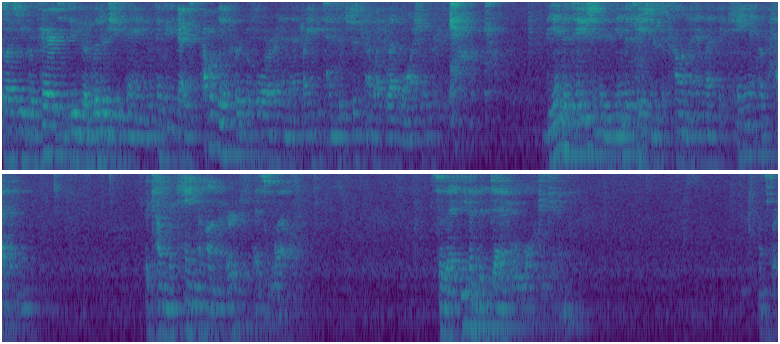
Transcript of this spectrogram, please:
So as we prepare to do the liturgy thing, the thing that you guys probably have heard before and that might be tempted to just kind of like let wash over you. The invitation is the invitation to come and let the King of heaven become the King on earth as well. So that even the dead will walk again. Let's pray.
